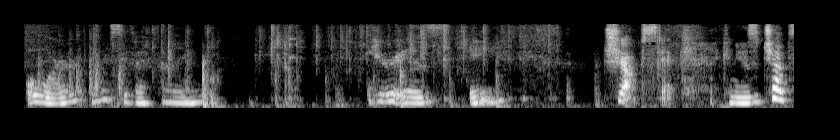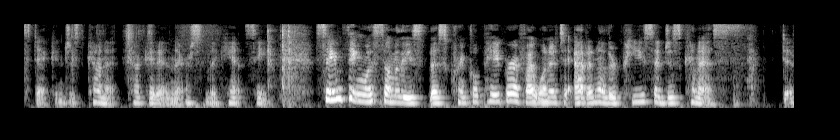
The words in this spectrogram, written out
Or, let me see if I find, here is a chopstick I can use a chopstick and just kind of tuck it in there so they can't see. Same thing with some of these, this crinkle paper. If I wanted to add another piece, I'd just kind of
